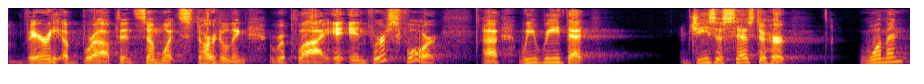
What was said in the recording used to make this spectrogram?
very abrupt and somewhat startling reply. In, in verse 4, uh, we read that Jesus says to her, Woman,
